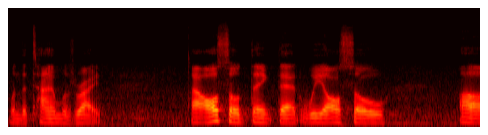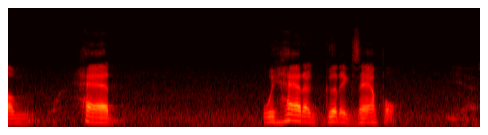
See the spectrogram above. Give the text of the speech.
when the time was right. I also think that we also um, had we had a good example. Yes.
